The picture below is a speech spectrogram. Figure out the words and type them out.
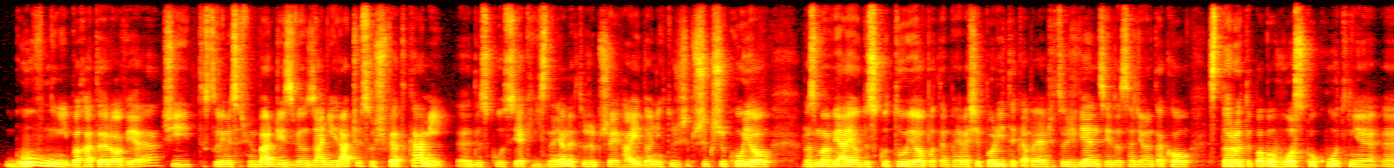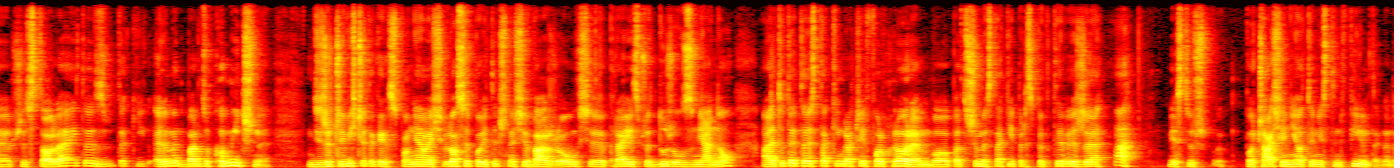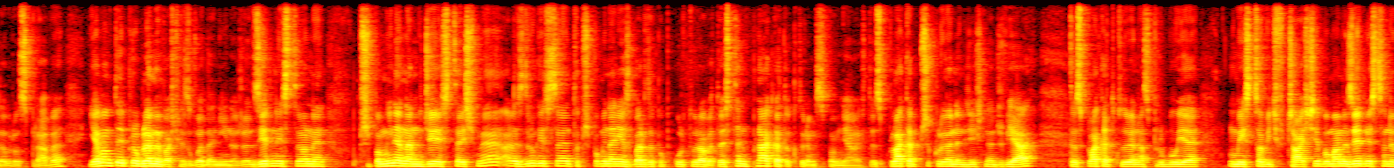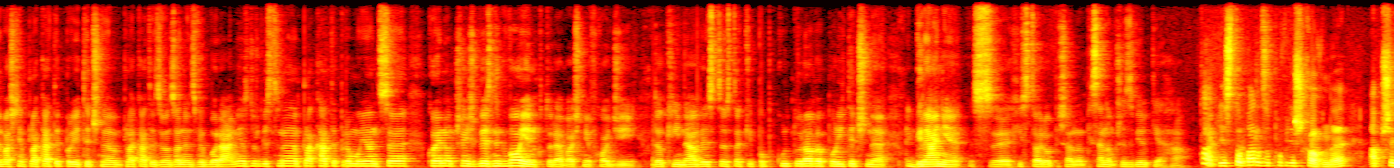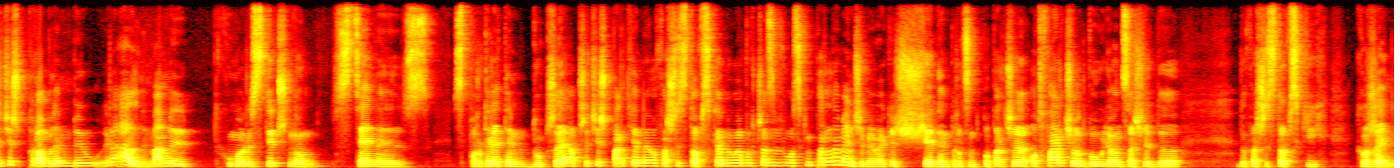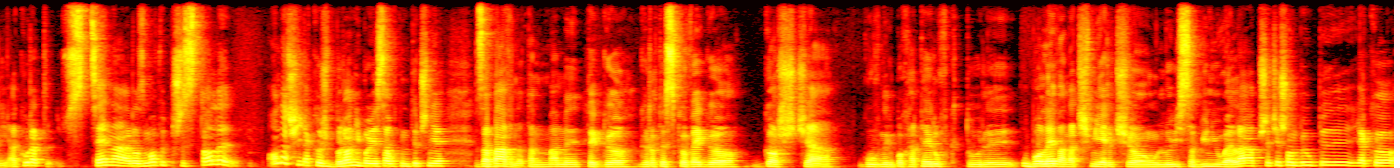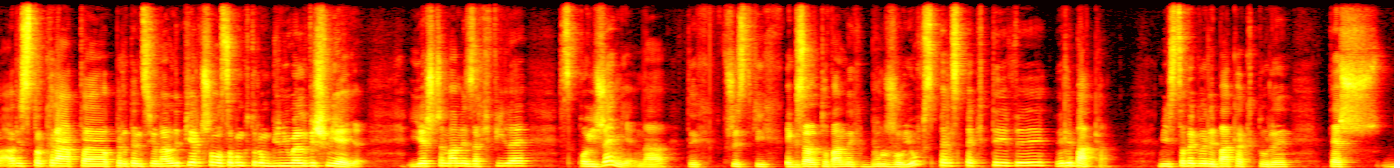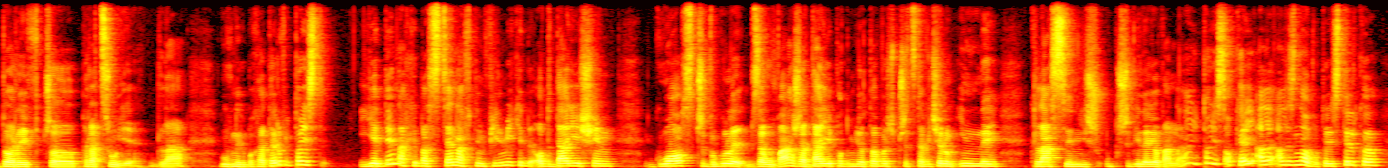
główni bohaterowie, ci, z którymi jesteśmy bardziej związani, raczej są świadkami e, dyskusji jakichś znajomych, którzy przyjechali do nich, którzy się przykrzykują, rozmawiają, dyskutują, potem pojawia się polityka, pojawia się coś więcej, w zasadzie mamy taką stereotypowo włoską kłótnię e, przy stole i to jest taki element bardzo komiczny gdzie rzeczywiście, tak jak wspomniałeś, losy polityczne się ważą, się, kraj jest przed dużą zmianą, ale tutaj to jest takim raczej folklorem, bo patrzymy z takiej perspektywy, że a, jest już po czasie, nie o tym jest ten film, tak na dobrą sprawę. Ja mam tutaj problemy właśnie z Guadagnino, że z jednej strony przypomina nam, gdzie jesteśmy, ale z drugiej strony to przypominanie jest bardzo popkulturowe. To jest ten plakat, o którym wspomniałeś. To jest plakat przyklejony gdzieś na drzwiach. To jest plakat, który nas próbuje umiejscowić w czasie, bo mamy z jednej strony właśnie plakaty polityczne, plakaty związane z wyborami, a z drugiej strony plakaty promujące kolejną część Gwiezdnych Wojen, która właśnie wchodzi do kina, więc to jest takie popkulturowe, polityczne granie z historią pisaną, pisaną przez wielkie H. Tak, jest to bardzo powierzchowne, a przecież problem był realny. Mamy humorystyczną scenę z z portretem Duce, a przecież partia neofaszystowska była wówczas w włoskim parlamencie. Miała jakieś 7% poparcia, otwarcie odwołująca się do, do faszystowskich korzeni. Akurat scena rozmowy przy stole, ona się jakoś broni, bo jest autentycznie zabawna. Tam mamy tego groteskowego gościa głównych bohaterów, który ubolewa nad śmiercią Luisa Buñuela, a przecież on byłby jako arystokrata pretensjonalny pierwszą osobą, którą Buñuel wyśmieje. I jeszcze mamy za chwilę spojrzenie na tych wszystkich egzaltowanych burżujów z perspektywy rybaka. Miejscowego rybaka, który też dorywczo pracuje dla głównych bohaterów. I to jest jedyna chyba scena w tym filmie, kiedy oddaje się głos, czy w ogóle zauważa, daje podmiotowość przedstawicielom innej klasy niż uprzywilejowana. I to jest ok, ale, ale znowu, to jest tylko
